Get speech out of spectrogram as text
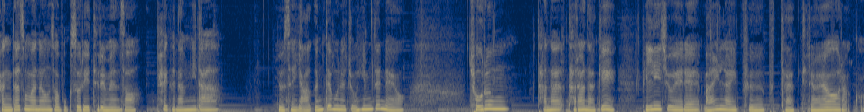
강다솜 아나운서 목소리 들으면서 퇴근합니다. 요새 야근 때문에 좀 힘드네요. 졸음 달아, 달아나게 빌리 조엘의 My Life 부탁드려요. 라고.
